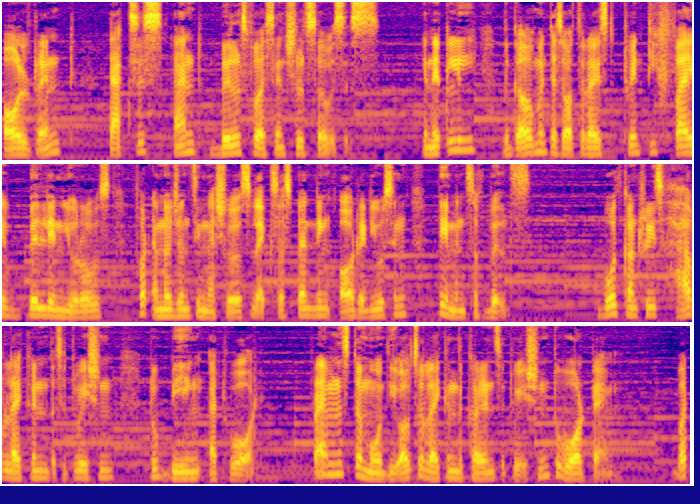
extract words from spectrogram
all rent, taxes, and bills for essential services. In Italy, the government has authorized 25 billion euros for emergency measures like suspending or reducing payments of bills. Both countries have likened the situation to being at war. Prime Minister Modi also likened the current situation to wartime, but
